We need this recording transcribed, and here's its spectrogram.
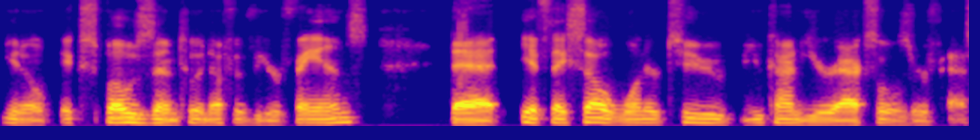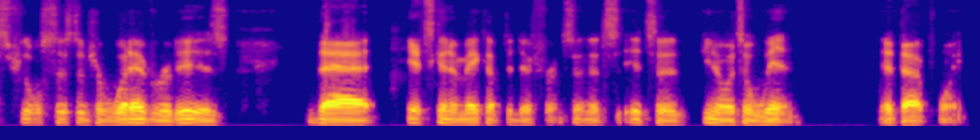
you know, expose them to enough of your fans that if they sell one or two Yukon gear axles or FASS fuel systems or whatever it is, that it's going to make up the difference, and it's it's a you know it's a win at that point.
